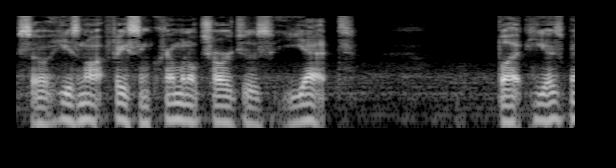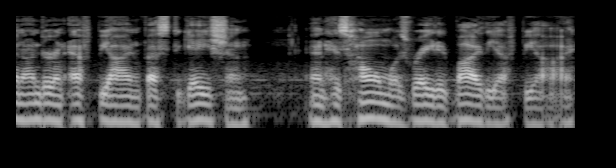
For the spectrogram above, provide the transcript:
So he is not facing criminal charges yet, but he has been under an FBI investigation and his home was raided by the FBI.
